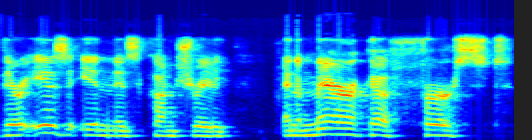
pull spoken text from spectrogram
There is in this country an America first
